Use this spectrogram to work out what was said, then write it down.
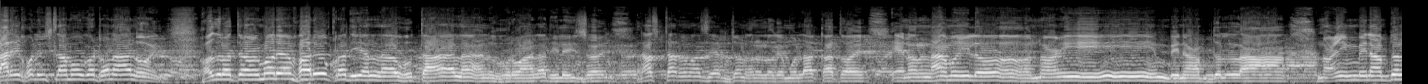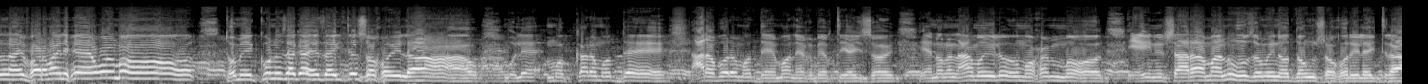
তারিখুল ইসলামও ঘটনা নয়। হজরত উমরে ফারুক রাদিয়াল্লাহু তাআলা আনহুর আলা দিলেইছ রাস্তার মাঝে একজনের লগে মোলাকাত হয়। এনর নাম হইল নঈম বিন আব্দুল্লাহ। নঈম বিন আব্দুল্লাহ ফরমাইল, হে উমর তুমি কোন জায়গায় যাইতেছ কইলাও বলে মক্কার মধ্যে, আরবের মধ্যে এমন এক ব্যক্তি আইস এনর নাম হইল মোহাম্মদ। এই সারা মানুষ জমিন ধ্বংস করে লাইত্রা।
